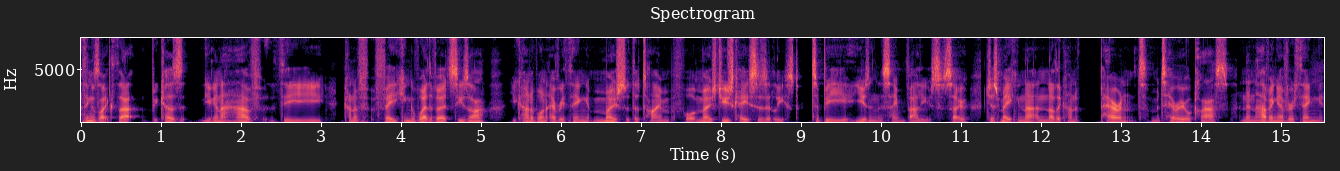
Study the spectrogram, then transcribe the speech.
things like that because you're going to have the kind of faking of where the vertices are you kind of want everything most of the time for most use cases at least to be using the same values so just making that another kind of parent material class and then having everything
